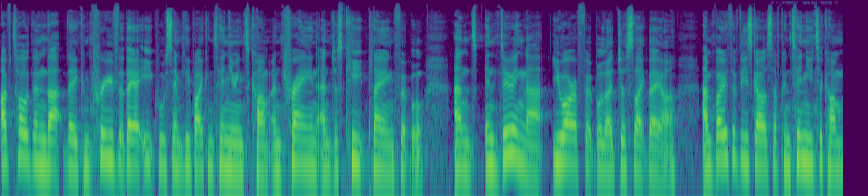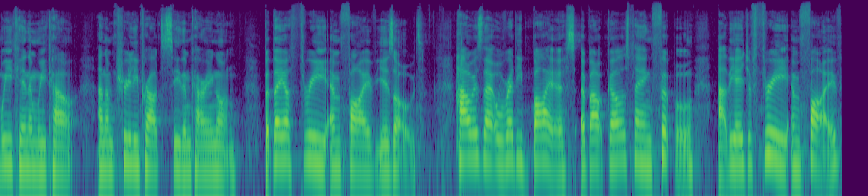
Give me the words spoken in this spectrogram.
I've told them that they can prove that they are equal simply by continuing to come and train and just keep playing football. And in doing that, you are a footballer just like they are. And both of these girls have continued to come week in and week out, and I'm truly proud to see them carrying on. But they are three and five years old. How is there already bias about girls playing football at the age of three and five,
